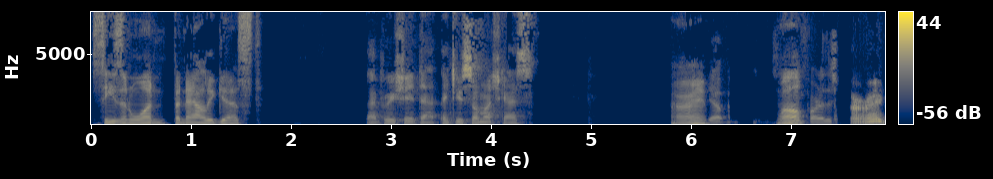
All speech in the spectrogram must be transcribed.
season one finale guest. I appreciate that. Thank you so much, guys. All right. Yep. Well, part of this. All right.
